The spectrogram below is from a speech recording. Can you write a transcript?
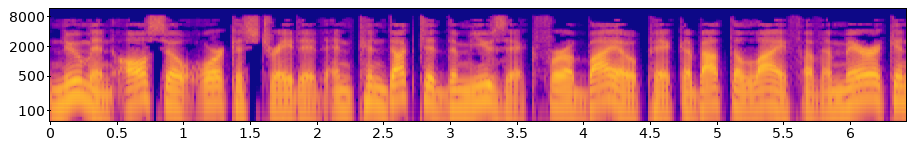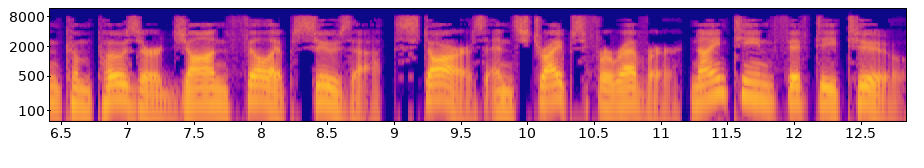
Newman also orchestrated and conducted the music for a biopic about the life of American composer John Philip Sousa, Stars and Stripes Forever 1952,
